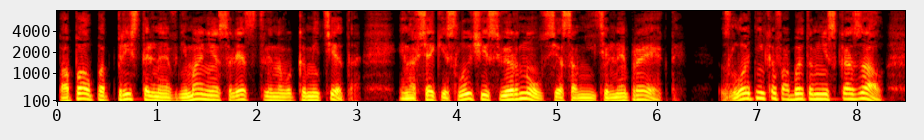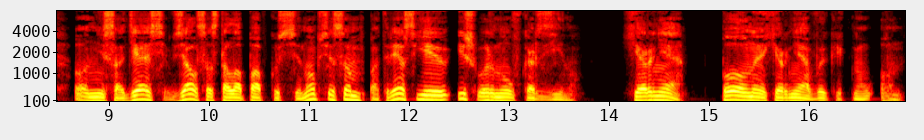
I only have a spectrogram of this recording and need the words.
попал под пристальное внимание Следственного комитета и на всякий случай свернул все сомнительные проекты. Злотников об этом не сказал. Он, не садясь, взял со стола папку с синопсисом, потряс ею и швырнул в корзину. «Херня! Полная херня!» — выкрикнул он.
